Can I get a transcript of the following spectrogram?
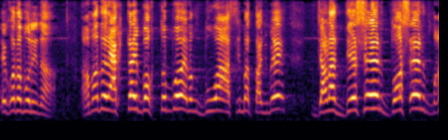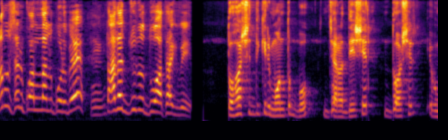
এ কথা বলি না। আমাদের একটাই বক্তব্য এবং দুয়া আশীর্বাদ থাকবে যারা দেশের দশের মানুষের কল্যাণ করবে তাদের জন্য দোয়া থাকবে। তোহা সিদ্দিকির মন্তব্য যারা দেশের দশের এবং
